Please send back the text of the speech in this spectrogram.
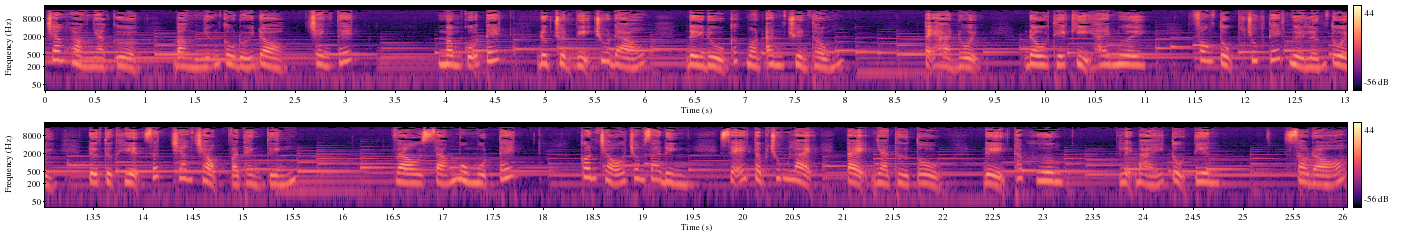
trang hoàng nhà cửa bằng những câu đối đỏ, tranh Tết. Mâm cỗ Tết được chuẩn bị chu đáo, đầy đủ các món ăn truyền thống. Tại Hà Nội, đầu thế kỷ 20, phong tục chúc Tết người lớn tuổi được thực hiện rất trang trọng và thành kính. Vào sáng mùng 1 Tết, con cháu trong gia đình sẽ tập trung lại tại nhà thờ tổ để thắp hương, lễ bái tổ tiên. Sau đó,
